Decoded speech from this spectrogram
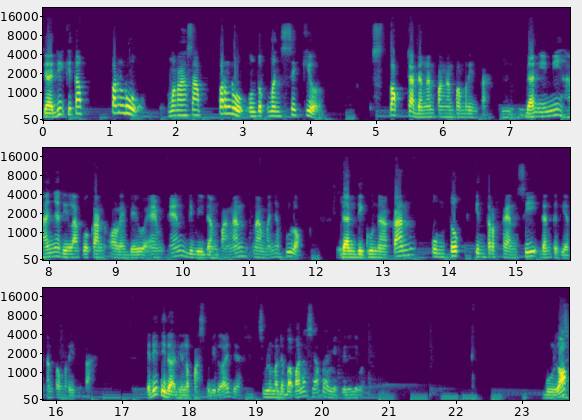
Jadi kita perlu merasa perlu untuk mensecure stok cadangan pangan pemerintah. Mhm. Dan ini hanya dilakukan oleh BUMN di bidang pangan namanya Bulog Ya. dan digunakan untuk intervensi dan kegiatan pemerintah. Jadi tidak dilepas begitu aja. Sebelum ada Bapanas siapa yang mikirin ini, Pak? Bulog,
